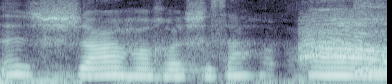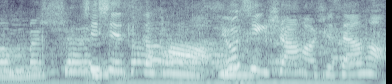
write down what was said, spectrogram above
嗯，十二号和十三号。啊，谢谢四号，有请十二号、十三号。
